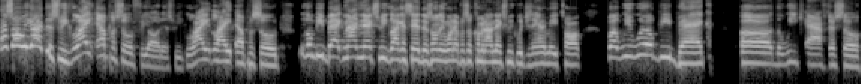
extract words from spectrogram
that's all we got this week. Light episode for y'all this week. Light, light episode. We're gonna be back not next week. Like I said, there's only one episode coming out next week, which is anime talk. But we will be back uh the week after. So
